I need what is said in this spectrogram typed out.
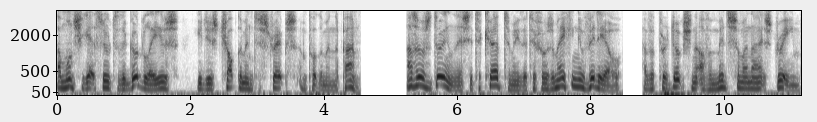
And once you get through to the good leaves, you just chop them into strips and put them in the pan. As I was doing this, it occurred to me that if I was making a video of a production of A Midsummer Night's Dream,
